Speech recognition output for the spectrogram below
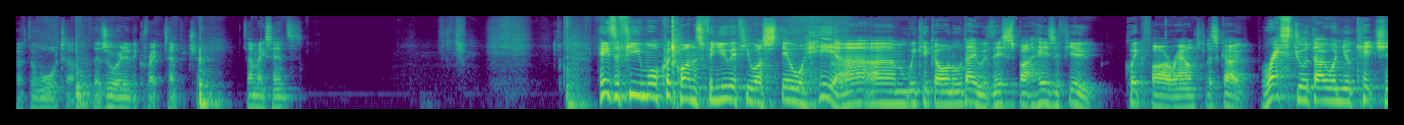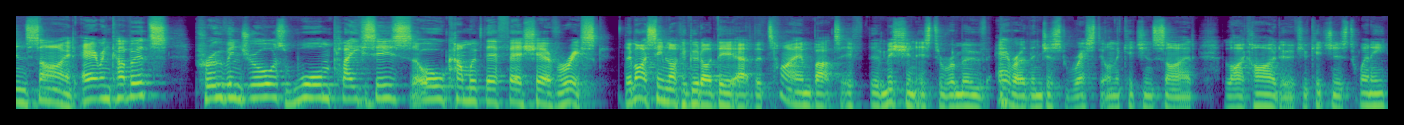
of the water that's already the correct temperature. Does that make sense? Here's a few more quick ones for you if you are still here. Um, we could go on all day with this, but here's a few. Quick fire round, let's go. Rest your dough on your kitchen side. Airing cupboards, proving drawers, warm places, all come with their fair share of risk. They might seem like a good idea at the time, but if the mission is to remove error, then just rest it on the kitchen side like I do. If your kitchen is 20,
